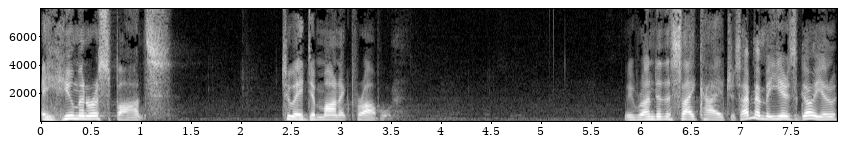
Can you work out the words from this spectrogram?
a human response to a demonic problem. We run to the psychiatrist. I remember years ago, you know,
